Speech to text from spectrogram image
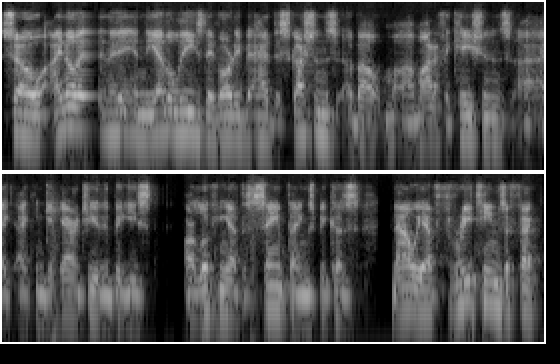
So I know that in the, in the, other leagues, they've already had discussions about uh, modifications. I, I, can guarantee you the Big East are looking at the same things because now we have three teams affected,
